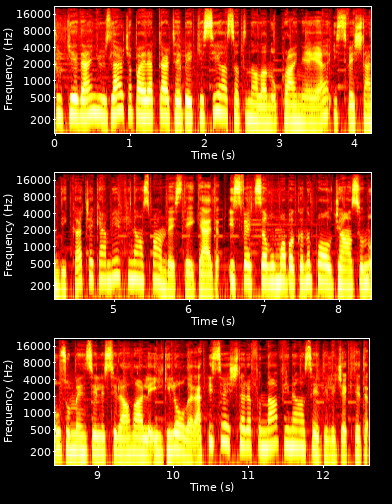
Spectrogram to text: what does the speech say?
Türkiye'den yüzlerce Bayraktar TB2 SİHA satın alan Ukrayna'ya İsveç'ten dikkat çeken bir finansman desteği geldi. İsveç Savunma Bakanı Paul Johnson uzun menzilli silahlarla ilgili olarak İsveç tarafından finanse edilecek dedi.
